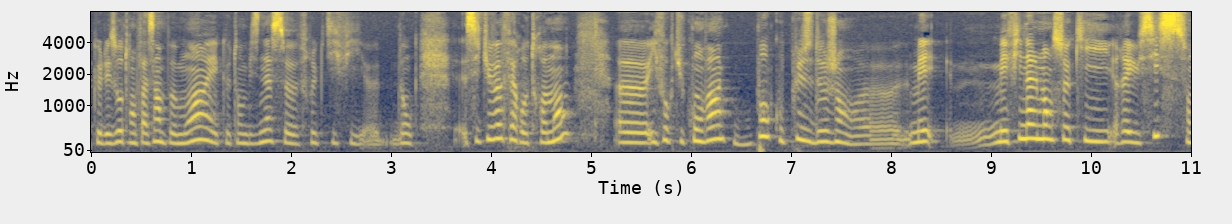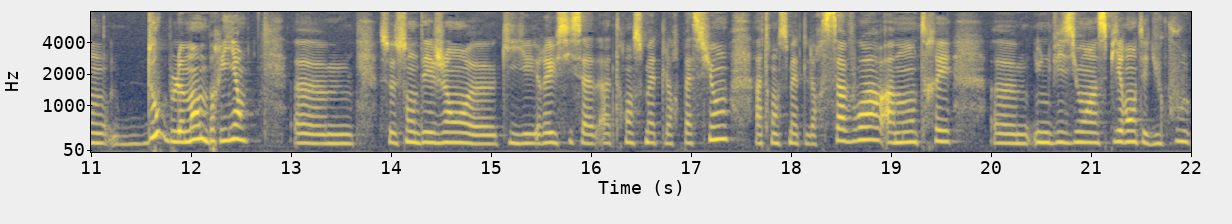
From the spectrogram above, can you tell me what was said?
que les autres en fassent un peu moins et que ton business fructifie. Donc, si tu veux faire autrement, il faut que tu convainques beaucoup plus de gens. mais mais finalement, ceux qui réussissent sont doublement brillants. Euh, ce sont des gens euh, qui réussissent à, transmettre leur passion, à transmettre leur savoir, à montrer euh, une vision inspirante. Et du coup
